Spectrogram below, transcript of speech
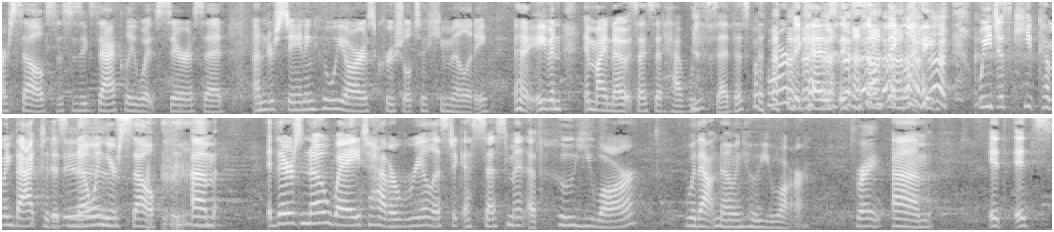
ourselves, this is exactly what Sarah said. Understanding who we are is crucial to humility. Even in my notes, I said, "Have we said this before?" Because it's something like we just keep coming back to this, knowing yourself. Um, there's no way to have a realistic assessment of who you are without knowing who you are. Great. Um, it, it's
